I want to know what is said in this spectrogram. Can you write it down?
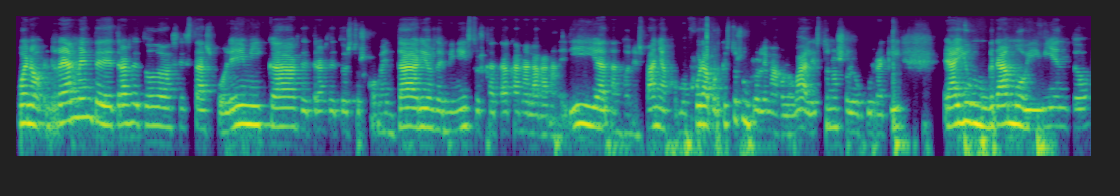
Bueno, realmente detrás de todas estas polémicas, detrás de todos estos comentarios de ministros que atacan a la ganadería, tanto en España como fuera, porque esto es un problema global, esto no solo ocurre aquí, hay un gran movimiento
